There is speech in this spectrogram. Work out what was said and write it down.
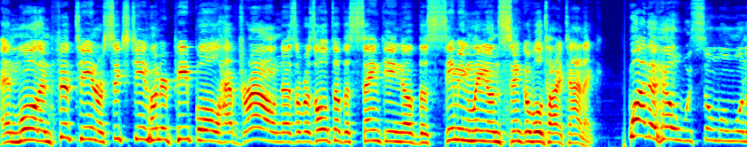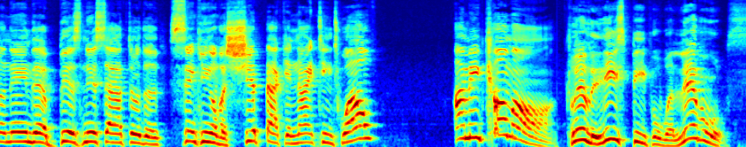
and more than 15 or 1600 people have drowned as a result of the sinking of the seemingly unsinkable Titanic. Why the hell would someone want to name their business after the sinking of a ship back in 1912? I mean, come on. Clearly, these people were liberals.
